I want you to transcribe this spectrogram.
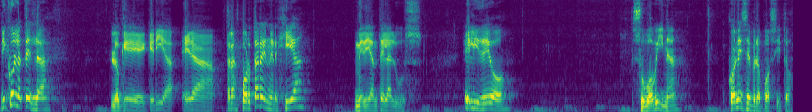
Nikola Tesla lo que quería era transportar energía mediante la luz. Él ideó su bobina con ese propósito.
